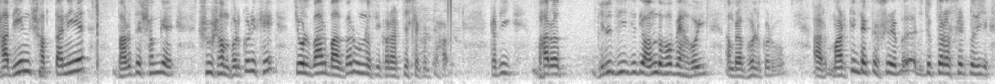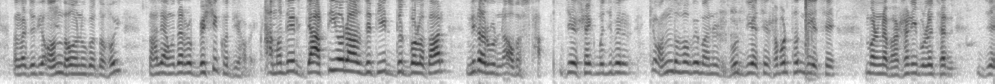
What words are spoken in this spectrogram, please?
স্বাধীন সত্তা নিয়ে ভারতের সঙ্গে সুসম্পর্ক রেখে চলবার, বাঁচবার উন্নতি করার চেষ্টা করতে হবে। কাজেই ভারত বিরোধী যদি অন্ধভাবে হই, আমরা ভুল করব। আর মার্কিন যুক্তরাষ্ট্রের প্রতি আমরা যদি অন্ধ অনুগত হই, তাহলে আমাদের আরও বেশি ক্ষতি হবে। আমাদের জাতীয় রাজনীতির দুর্বলতার নিদারুণ অবস্থা। যে শেখ মুজিবের মুজিবেরকে অন্ধভাবে মানুষ ভোট দিয়েছে, সমর্থন দিয়েছে মরনা ভাসানি বলেছেন যে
